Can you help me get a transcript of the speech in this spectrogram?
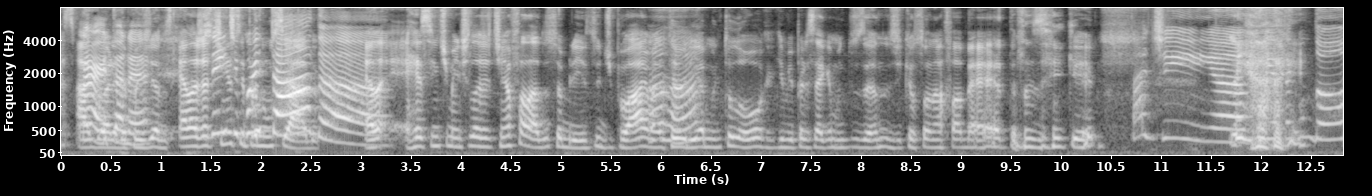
Esperta, Agora, depois né? de anos. Ela já Gente, tinha se coitada. pronunciado. Ela, recentemente ela já tinha falado sobre isso, tipo, ah, é uma teoria muito louca que me persegue há muitos anos de que eu sou analfabeta, não sei o quê. Tadinha, fiquei até com dó.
